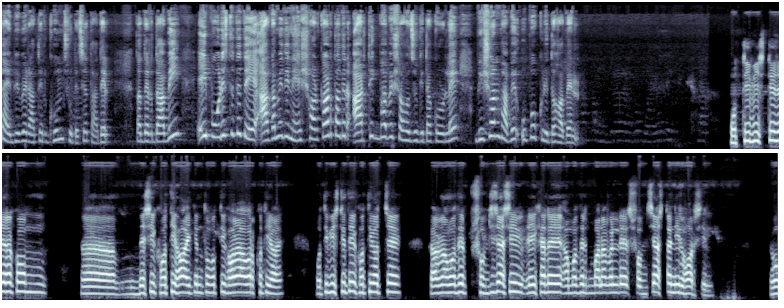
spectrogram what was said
তাই ভেবে রাতের ঘুম ছুটেছে তাদের। তাদের দাবি, এই পরিস্থিতিতে আগামী দিনে সরকার তাদের আর্থিকভাবে সহযোগিতা করলে ভীষণভাবে উপকৃত হবেন। অতিবৃষ্টি যেরকম বেশি ক্ষতি হয়, কিন্তু অতি খরা আবার ক্ষতি হয়। অতিবৃষ্টিতেই ক্ষতি হচ্ছে, কারণ আমাদের সবজি চাষি এইখানে আমাদের মানাবেল্ডে সবজি চাষটা নির্ভরশীল। এবং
